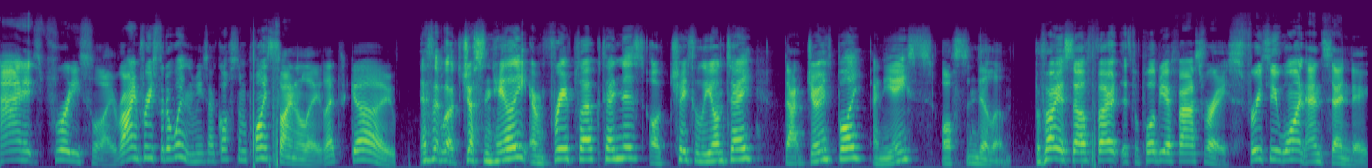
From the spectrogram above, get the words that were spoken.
And it's pretty slow. Ryan Preece for the win. Means I got some points finally. Let's go. Next up, we've got Justin Haley and three player contenders of Chase Leonte, that Jones boy, and the ace, Austin Dillon. Prepare yourself, folks. This will probably be a fast race. 3, 2, 1, and Sendy.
